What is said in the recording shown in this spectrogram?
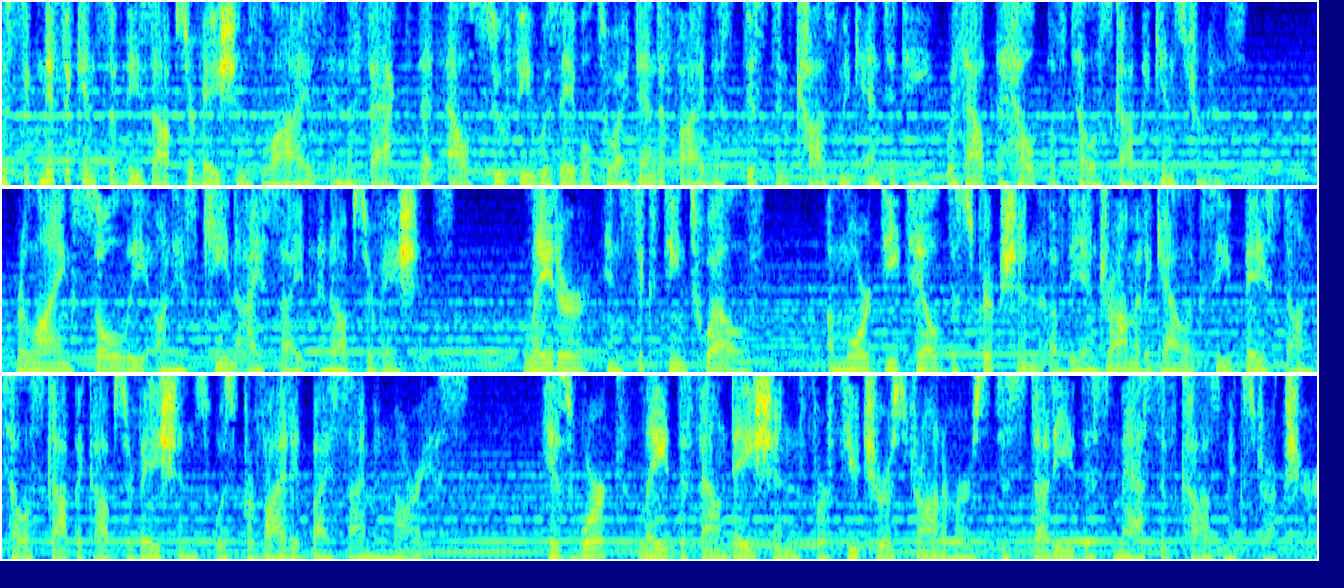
The significance of these observations lies in the fact that al-Sufi was able to identify this distant cosmic entity without the help of telescopic instruments, relying solely on his keen eyesight and observations. Later, in 1612, a more detailed description of the Andromeda Galaxy based on telescopic observations was provided by Simon Marius. His work laid the foundation for future astronomers to study this massive cosmic structure.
